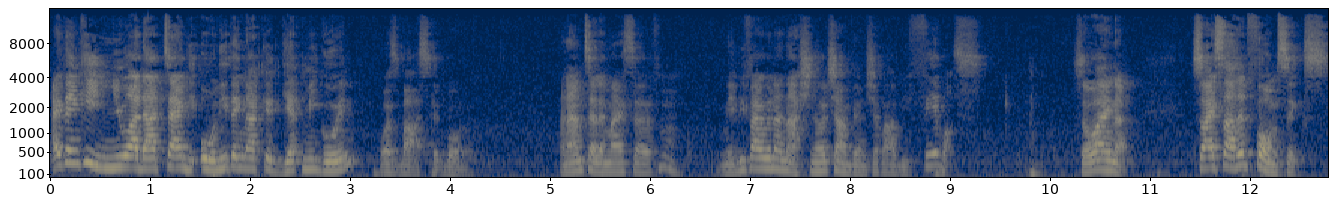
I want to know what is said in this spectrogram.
I think he knew at that time the only thing that could get me going was basketball. And I'm telling myself, hmm, maybe if I win a national championship, I'll be famous. So why not? So I started Form 6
